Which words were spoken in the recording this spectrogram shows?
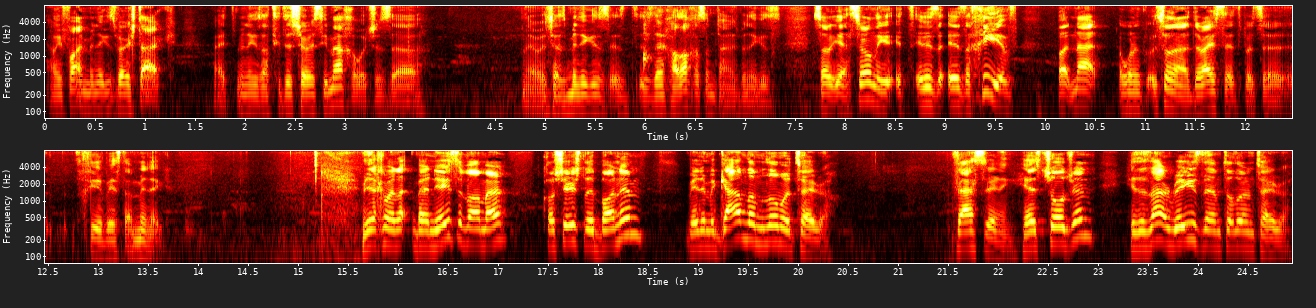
and we find minig is very stark. Right, minig is atita sheres imecha, which is uh, which has minig is is, is halacha sometimes. Minig is so yeah. Certainly, it, it is it is a chiyuv, but not it's certainly not a deraisa, but it's a chiyuv based on minig. Ben Yosef Amar Kol Lebanim V'Edim Megadlam Lomod Torah. Fascinating. He has children. He does not raise them to learn Torah.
